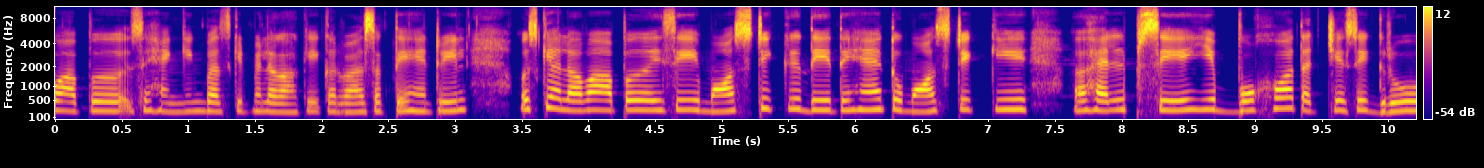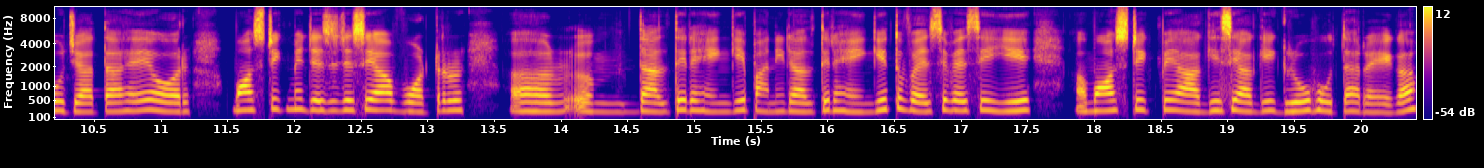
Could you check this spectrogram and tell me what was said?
आप इसे हैंगिंग बास्केट में लगा के करवा सकते हैं ट्रेल। उसके अलावा आप इसे मॉस्टिक देते हैं तो मॉस्टिक की हेल्प से ये बहुत अच्छे से ग्रो हो जाता है और मॉस्टिक में जैसे जैसे आप वाटर डालते रहेंगे, पानी डालते रहेंगे तो वैसे वैसे ये मॉस्टिक पे आगे से आगे ग्रो होता रहेगा।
